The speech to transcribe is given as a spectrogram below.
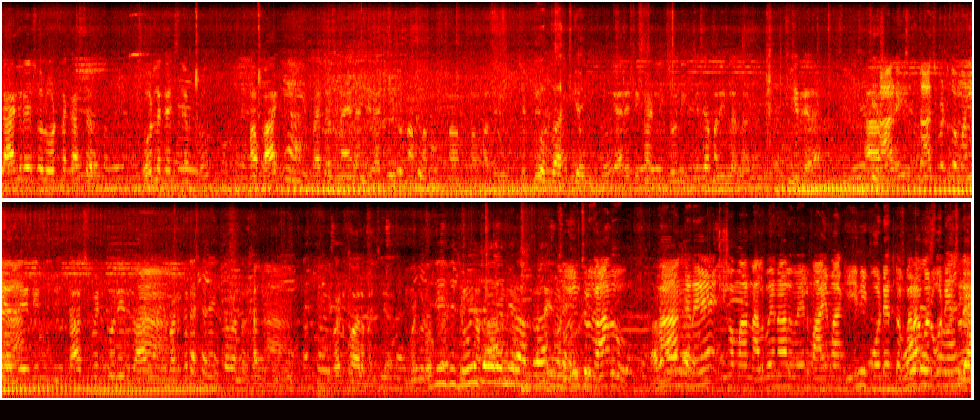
కాంగ్రెస్ వాళ్ళు ఓట్లకు వస్తారు ఓట్లకు వచ్చినప్పుడు మా బాకీ ప్రజలకు నాయన మీరు వచ్చి మా మా- మా- మమ్మల్ని చెప్పి గ్యారెంటీ కార్డులు ఇచ్చి ఇచ్చిందా మన ఇళ్ళల్లో. ఇచ్చింది కదా కాదు. రాగానే ఇక మా నలభై నాలుగు వేలు మాయ మాకి నీ కోటేస్తాం బరాబర్ కోటేసుడే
